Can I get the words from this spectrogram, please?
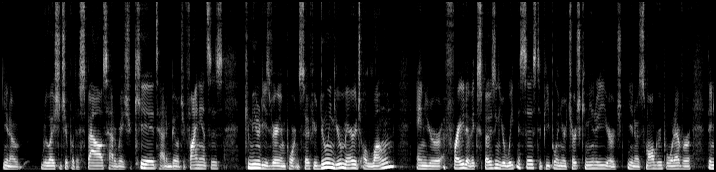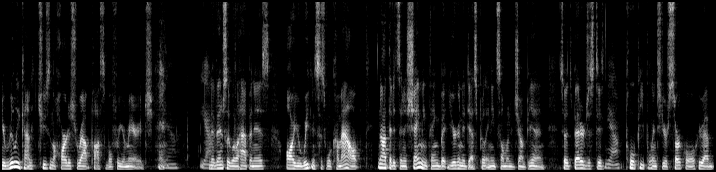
you know, relationship with a spouse, how to raise your kids, how to build your finances. Community is very important. So if you're doing your marriage alone and you're afraid of exposing your weaknesses to people in your church community or you know small group or whatever, then you're really kind of choosing the hardest route possible for your marriage. Yeah. Yeah. And eventually, what will happen is all your weaknesses will come out. Not that it's an shaming thing, but you're going to desperately need someone to jump in. So it's better just to Yeah. pull people into your circle who have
